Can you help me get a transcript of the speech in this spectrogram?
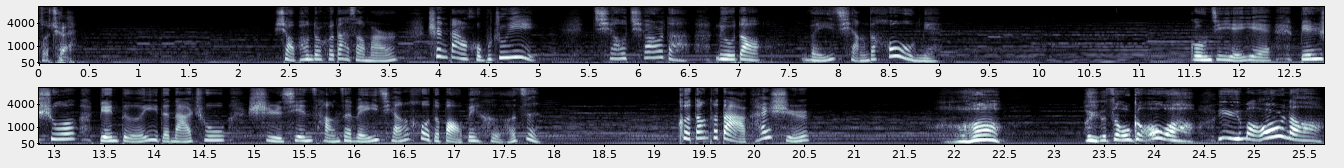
子去。小胖墩儿和大嗓门儿趁大伙不注意，悄悄的溜到。围墙的后面，公鸡爷爷边说边得意的拿出事先藏在围墙后的宝贝盒子。可当他打开时，啊！哎呀，糟糕啊！羽毛呢？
